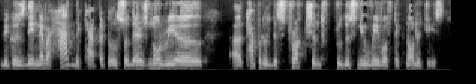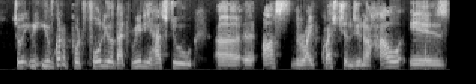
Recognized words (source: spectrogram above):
because they never had the capital, so there's no real uh, capital destruction through this new wave of technologies. So you've got a portfolio that really has to uh, uh ask the right questions. You know, how is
